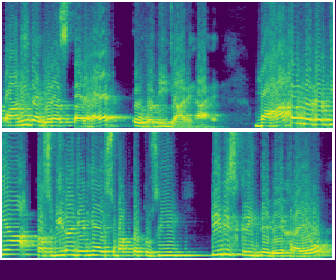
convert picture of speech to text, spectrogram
ਪਾਣੀ ਦਾ ਜਿਹੜਾ ਸਤਰ ਹੈ, ਉਹ ਵਧੀ ਜਾ ਰਿਹਾ ਹੈ। ਮਹਾਤਮ ਨਗਰ ਦੀਆਂ ਤਸਵੀਰਾਂ ਜਿਹੜੀਆਂ ਇਸ ਵਕਤ ਤੁਸੀਂ ਟੀਵੀ ਸਕਰੀਨ ਤੇ ਵੇਖ ਰਹੇ ਹੋ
